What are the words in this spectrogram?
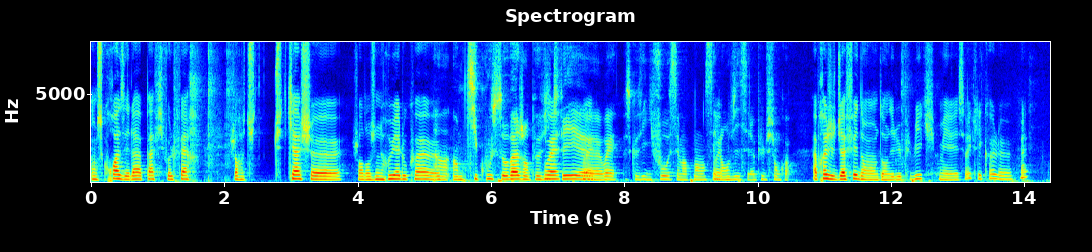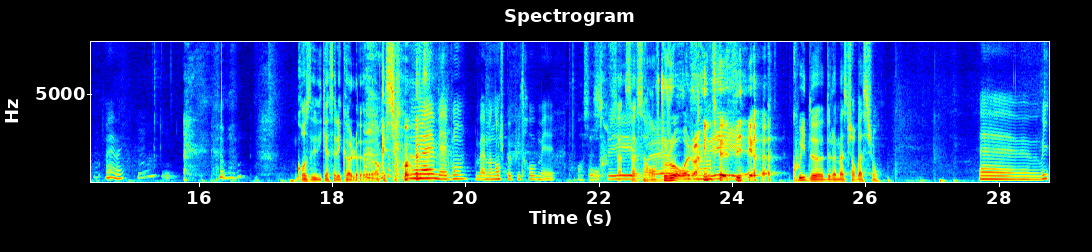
on se croise et là, paf, il faut le faire. Genre, tu, tu te caches, euh, genre dans une ruelle ou quoi. euh. Un, un petit coup sauvage un peu vite Ouais, fait, euh, ouais. parce qu'il faut, c'est maintenant, c'est Ouais. l'envie, c'est la pulsion, quoi. Après, j'ai déjà fait dans, dans des lieux publics, mais c'est vrai que l'école, euh, ouais. Ouais, ouais. Grosse dédicace à l'école euh, en question. ouais, mais bon, bah maintenant, je peux plus trop, mais. Oh, ça, Oh, se fait, ça, ça s'arrange ouais, toujours, j'ai envie de dire. Quid de, de la masturbation? Euh, oui.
